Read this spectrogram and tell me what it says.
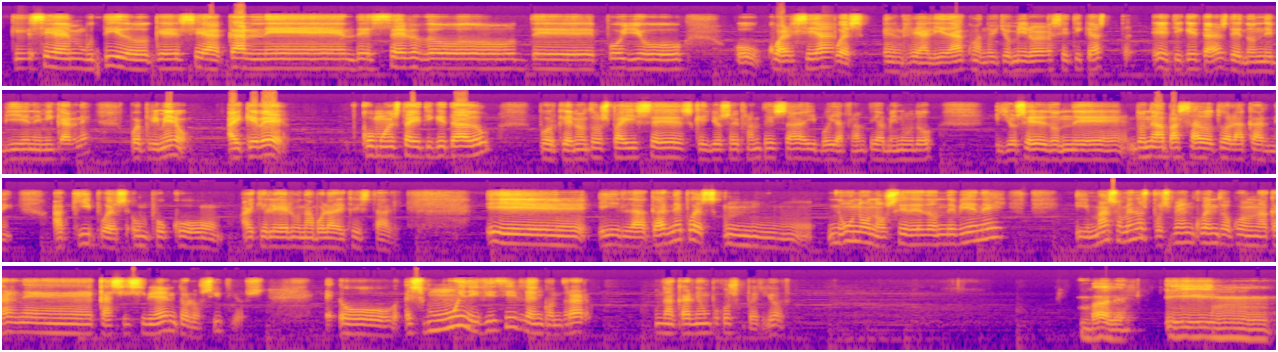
Que sea embutido, que sea carne de cerdo, de pollo o cual sea, pues en realidad cuando yo miro las etiquetas, de dónde viene mi carne, pues primero hay que ver cómo está etiquetado, porque en otros países, que yo soy francesa y voy a Francia a menudo, y yo sé de dónde, dónde ha pasado toda la carne. Aquí pues un poco hay que leer una bola de cristal. Y, la carne pues mm, uno no sé de dónde viene y más o menos pues me encuentro con una carne casi similar en todos los sitios. Eh, o es muy difícil de encontrar una carne un poco superior. Vale. ¿Y mm,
